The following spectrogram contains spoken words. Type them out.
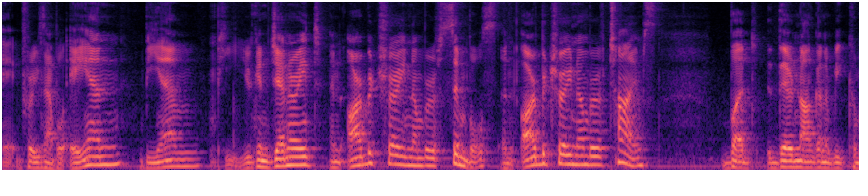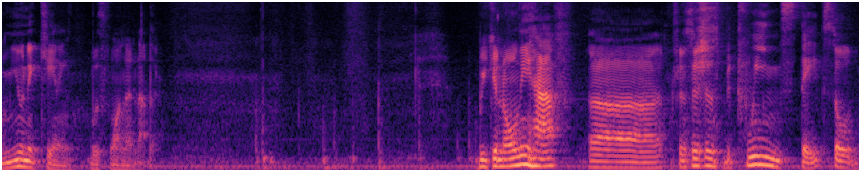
eh, for example, AN, BM, P. You can generate an arbitrary number of symbols, an arbitrary number of times, but they're not going to be communicating with one another. We can only have uh, transitions between states, so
